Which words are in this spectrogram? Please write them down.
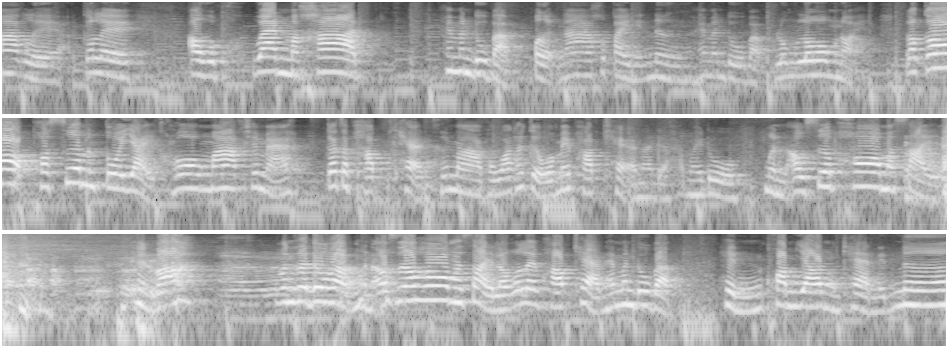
มากเลยอะก็เลยเอาแว่นมาคาด ให้มันดูแบบเปิดหน้าเข้าไปนิดนึง ให้มันดูแบบโล่งๆหน่อย แล้วก็พอเสื้อมันตัวใหญ่โครงมากใช่ไหมก็จะพับแขนขึ้นมาเพราะว่าถ้าเกิดว่าไม่พับแขนนะเดี๋ยวทำให้ดู เหมือนเอาเสื้อพ่อมาใส่ เห็นปะมันจะดูแบบเหมือนเอาเสื้อพ่อมาใส่เราก็เลยพับแขนให้มันดูแบบเห็นความยาวของแขนนิดนึง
